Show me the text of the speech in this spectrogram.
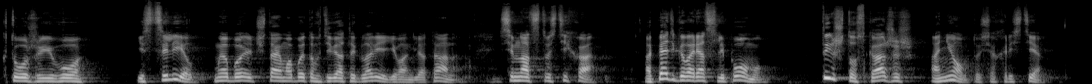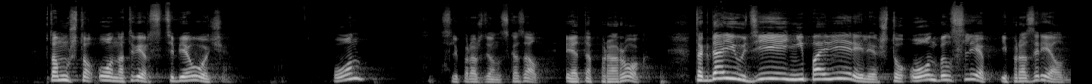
кто же его исцелил. Мы читаем об этом в 9 главе Евангелия от Иоанна, 17 стиха. «Опять говорят слепому, ты что скажешь о нем, то есть о Христе? Потому что он отверз тебе очи. Он, слепорожденный, сказал, это пророк. Тогда иудеи не поверили, что он был слеп и прозрел,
